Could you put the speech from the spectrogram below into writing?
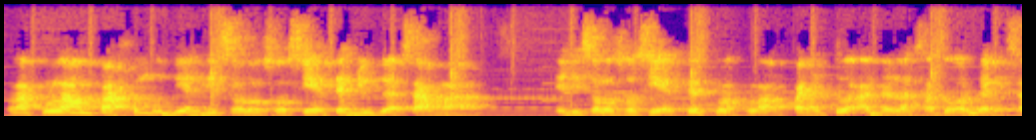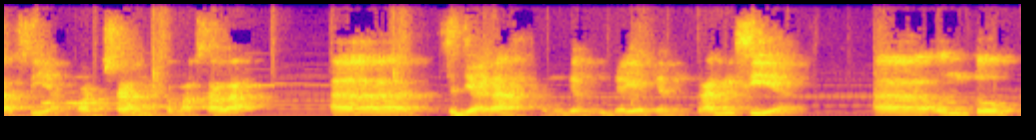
Laku Lampah kemudian di Solo Society juga sama. Jadi Solo Society Laku Lampah itu adalah satu organisasi yang concern ke masalah uh, sejarah, kemudian budaya dan tradisi ya. Uh, untuk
